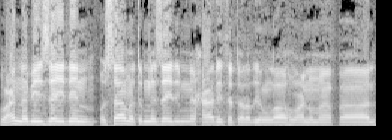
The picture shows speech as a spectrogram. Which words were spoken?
وعن أبي زيد أسامة بن زيد بن حارثة رضي الله عنهما قال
